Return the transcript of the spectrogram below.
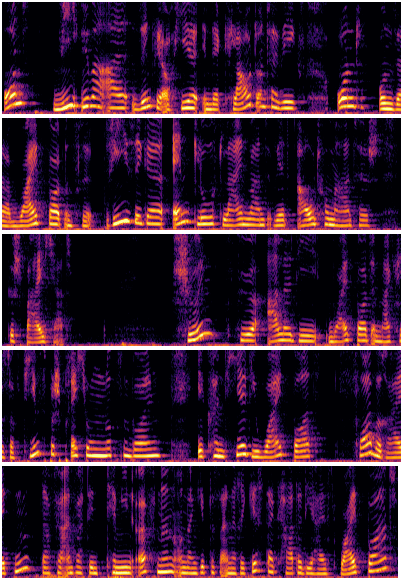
Und wie überall sind wir auch hier in der Cloud unterwegs und unser Whiteboard, unsere riesige, endlos Leinwand wird automatisch gespeichert. Schön für alle, die Whiteboard in Microsoft Teams Besprechungen nutzen wollen. Ihr könnt hier die Whiteboards vorbereiten, dafür einfach den Termin öffnen und dann gibt es eine Registerkarte, die heißt Whiteboard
